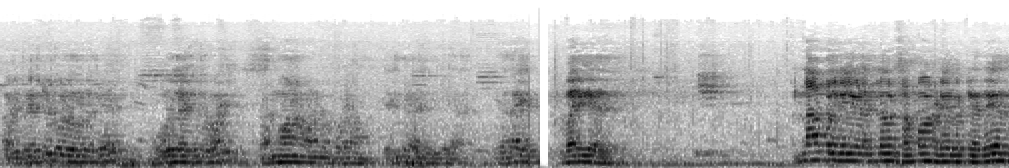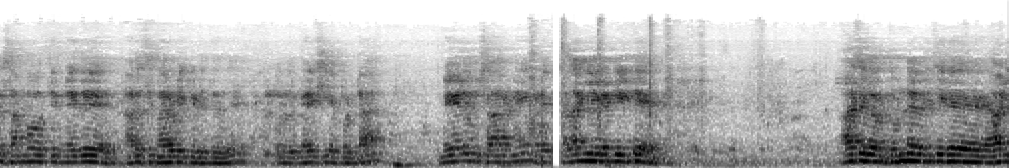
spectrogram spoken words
அப்படி பெற்றுக்கொள்வர்களுக்கு ஒரு லட்சம் ரூபாய் சன்மானம் வழங்கப்படும் என்று அறிவிக்கிறார் இதெல்லாம் வருகிறது. அண்ணா பல்கலைக்கழகத்தில் ஒரு சம்பவம் நடைபெற்றது. அந்த சம்பவத்தின் மீது அரசு நடவடிக்கை எடுத்தது. ஒரு கைது செய்யப்பட்டார். மேலும் விசாரணை நடை- கட்டிட்டு ஆசிரியர் ஒரு துண்டை வச்சுட்டு ஆடி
